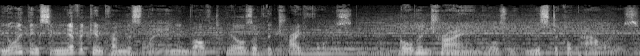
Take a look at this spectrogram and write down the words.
The only thing significant from this land involved tales of the Triforce, golden triangles with mystical powers.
